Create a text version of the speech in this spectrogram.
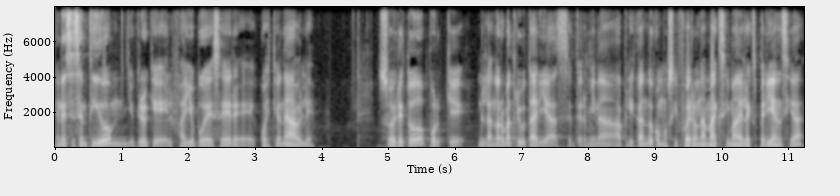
En ese sentido, yo creo que el fallo puede ser eh, cuestionable, sobre todo porque la norma tributaria se termina aplicando como si fuera una máxima de la experiencia,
